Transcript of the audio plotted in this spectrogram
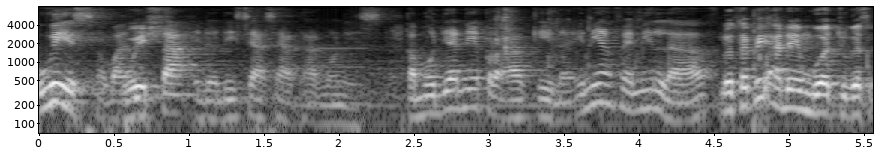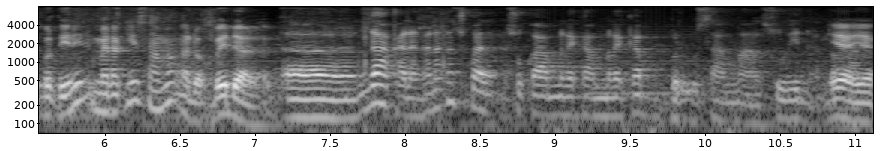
Wis wanita Indonesia sehat harmonis. Kemudian nih Pro Alki. Nah ini yang Femi Love. Loh tapi ada yang buat juga seperti ini, mereknya sama nggak dok? Beda lagi. Eh, enggak kadang-kadang kan suka suka mereka mereka berusaha malsuin atau Iya, apa. iya.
